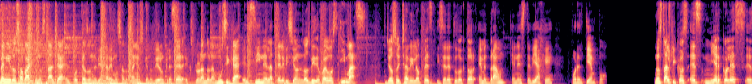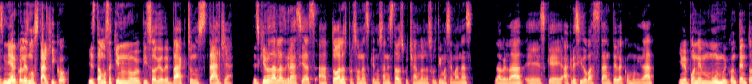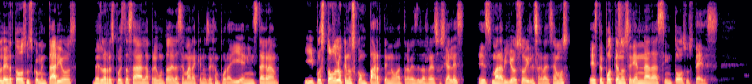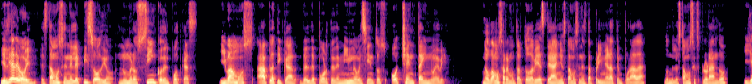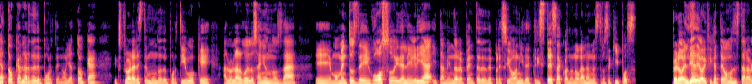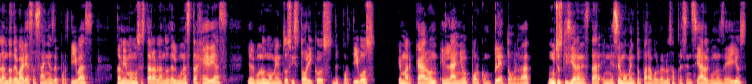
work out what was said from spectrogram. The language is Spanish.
Bienvenidos a Back to Nostalgia, el podcast donde viajaremos a los años que nos vieron crecer explorando la música, el cine, la televisión, los videojuegos y más. Yo soy Charlie López y seré tu doctor Emmett Brown en este viaje por el tiempo. Nostálgicos, es miércoles, es miércoles nostálgico y estamos aquí en un nuevo episodio de Back to Nostalgia. Les quiero dar las gracias a todas las personas que nos han estado escuchando en las últimas semanas. La verdad es que ha crecido bastante la comunidad y me pone muy muy contento leer todos sus comentarios, ver las respuestas a la pregunta de la semana que nos dejan por ahí en Instagram y pues todo lo que nos comparten a través de las redes sociales es maravilloso y les agradecemos. Este podcast no sería nada sin todos ustedes. Y el día de hoy estamos en el episodio número 5 del podcast y vamos a platicar del deporte de 1989. Nos vamos a remontar todavía este año, estamos en esta primera temporada donde lo estamos explorando y ya toca hablar de deporte, ¿no? Ya toca explorar este mundo deportivo que a lo largo de los años nos da eh, momentos de gozo y de alegría y también de repente de depresión y de tristeza cuando no ganan nuestros equipos. Pero el día de hoy, fíjate, vamos a estar hablando de varias hazañas deportivas, también vamos a estar hablando de algunas tragedias y algunos momentos históricos deportivos que marcaron el año por completo, ¿verdad? Muchos quisieran estar en ese momento para volverlos a presenciar algunos de ellos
